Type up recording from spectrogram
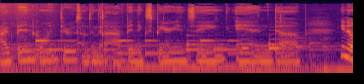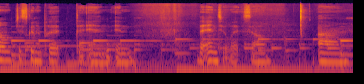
I've been going through, something that I've been experiencing, and uh, you know, just gonna put the end in the end to it. So, um,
